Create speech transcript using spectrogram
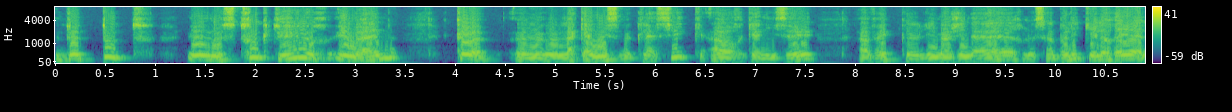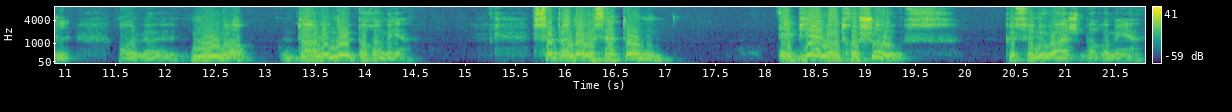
de toute une structure humaine que le lacanisme classique a organisé avec l'imaginaire, le symbolique et le réel, en le nouant dans le nœud borroméen. Cependant, le symptôme est bien autre chose que ce nouage borroméen,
